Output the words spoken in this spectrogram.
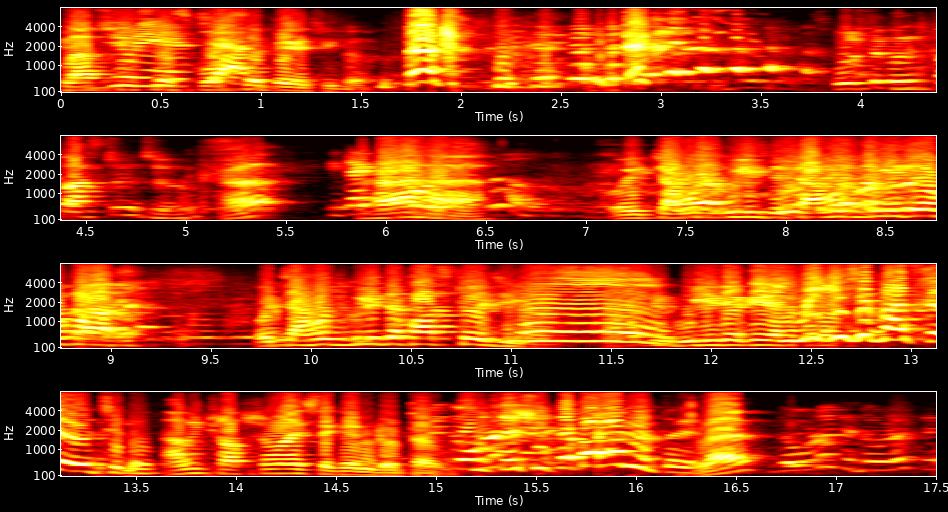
ক্লাস সিক্স স্পোর্টসে. পেয়েছিল। স্পোর্টসে কোন ফার্স্ট হয়েছো? হ্যাঁ? হ্যাঁ হ্যাঁ। ওই চামচগুলিতে চামচগুলিতেও ফার্স্ট ওই চামচগুলিতে ফার্স্ট হয়েছিল। হুম। গুলি রেখে তুমি কিসে ফার্স্ট হয়েছিল? আমি সবসময় সেকেন্ড হতাম। পারো না তো হ্যাঁ? দৌড়তে দৌড়তে।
